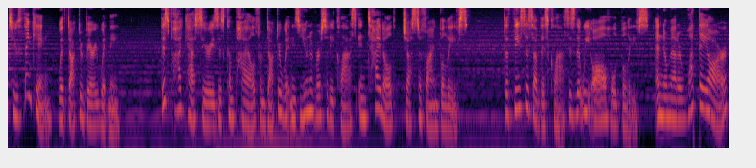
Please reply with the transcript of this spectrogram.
to Thinking with Dr. Barry Whitney. This podcast series is compiled from Dr. Whitney's university class entitled Justifying Beliefs. The thesis of this class is that we all hold beliefs, and no matter what they are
